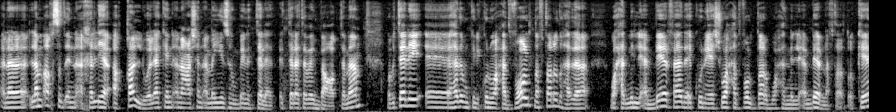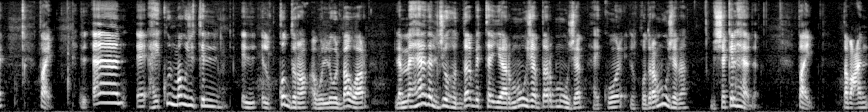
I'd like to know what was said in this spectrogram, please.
أنا لم أقصد أن أخليها أقل ولكن أنا عشان أميزهم بين الثلاث الثلاثه بين بعض تمام؟ وبالتالي آه هذا ممكن يكون واحد فولت نفترض هذا واحد ملي أمبير فهذا يكون إيش؟ واحد فولت ضرب واحد ملي أمبير نفترض okay؟ طيب الآن آه هيكون موجة ال ال القدرة أو اللي هو ال power لما هذا الجهد ضرب التيار موجب ضرب موجب هيكون القدرة موجبة بالشكل هذا. طيب طبعا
